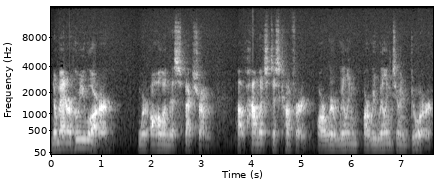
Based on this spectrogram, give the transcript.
No matter who you are we're all on this spectrum of how much discomfort are we willing are we willing to endure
